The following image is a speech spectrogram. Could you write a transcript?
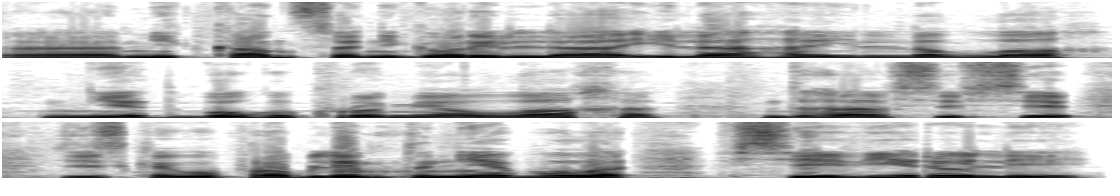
э, мекканцы, они говорили, ля иляха илляллах. Нет Бога, кроме Аллаха. Да, все-все. Здесь как бы проблем-то не было. Все верили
